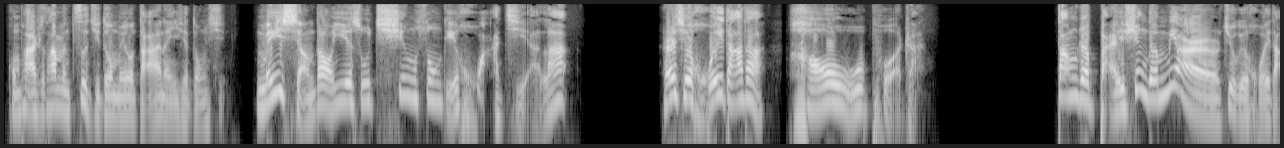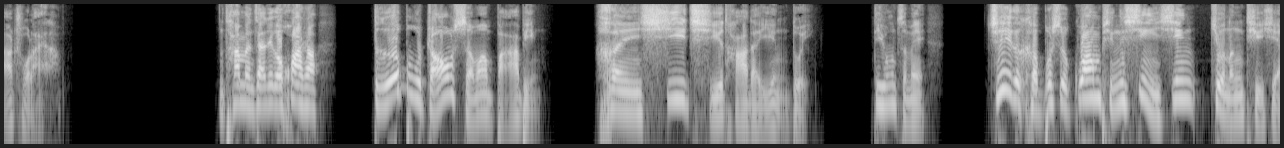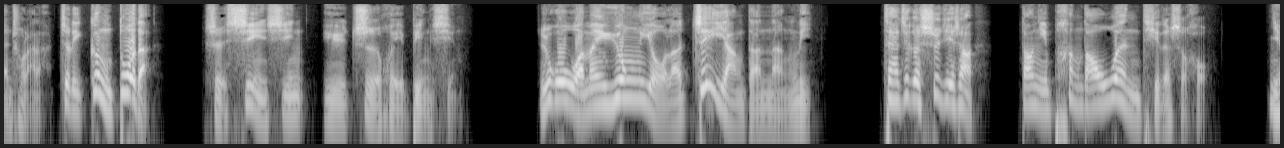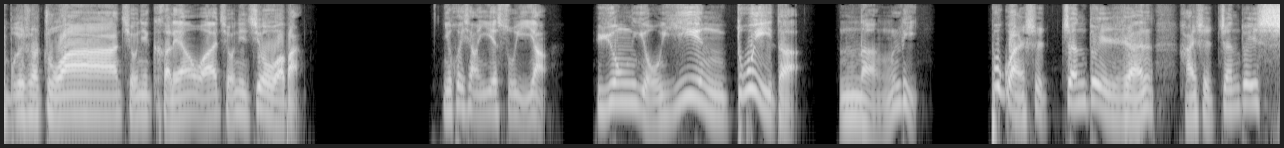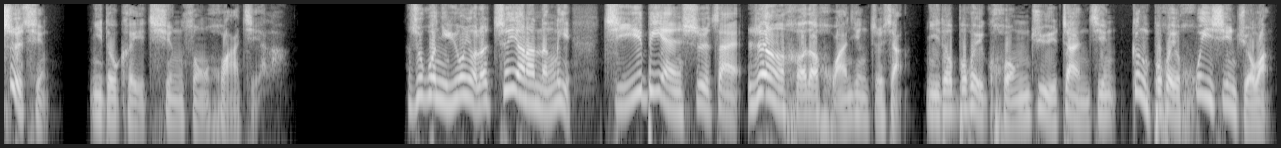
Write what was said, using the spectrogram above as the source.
恐怕是他们自己都没有答案的一些东西。没想到耶稣轻松给化解了，而且回答的毫无破绽。当着百姓的面就给回答出来了。他们在这个话上得不着什么把柄，很稀奇他的应对。弟兄姊妹，这个可不是光凭信心就能体现出来了，这里更多的是信心与智慧并行。如果我们拥有了这样的能力，在这个世界上，当你碰到问题的时候，你不会说主啊，求你可怜我，求你救我吧。你会像耶稣一样，拥有应对的能力，不管是针对人还是针对事情，你都可以轻松化解了。如果你拥有了这样的能力，即便是在任何的环境之下，你都不会恐惧战惊，更不会灰心绝望。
